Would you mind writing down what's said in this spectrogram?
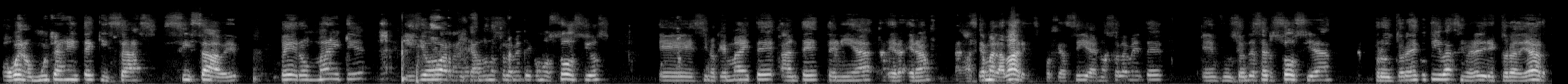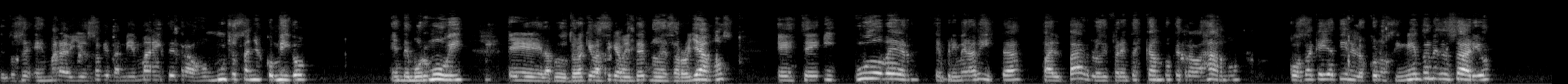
o bueno, mucha gente quizás sí sabe, pero Maite y yo arrancamos no solamente como socios, eh, sino que Maite antes tenía, era, hacía malabares, porque hacía no solamente en función de ser socia, productora ejecutiva, sino era directora de arte. Entonces es maravilloso que también Maite trabajó muchos años conmigo en The Moore Movie, eh, la productora que básicamente nos desarrollamos, este, y pudo ver en primera vista, palpar los diferentes campos que trabajamos, cosa que ella tiene los conocimientos necesarios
